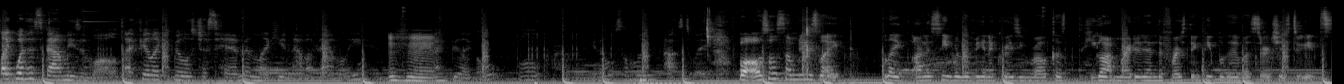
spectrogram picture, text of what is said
Like when his family's involved, I feel like if it was just him and like he didn't have a family, mm-hmm. I'd be like, oh, well, you know, someone passed away. but also somebody's like like honestly we're living in a crazy world because he got murdered and the first thing people did was search his tweets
